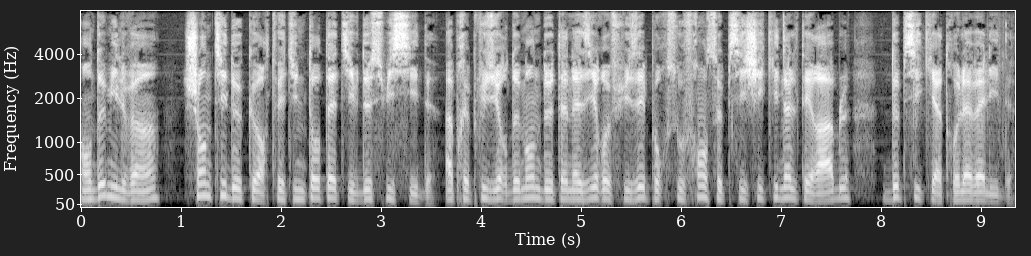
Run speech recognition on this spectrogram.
En 2020, Chanty de Corte fait une tentative de suicide. Après plusieurs demandes d'euthanasie refusées pour souffrance psychique inaltérable, deux psychiatres la valident.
